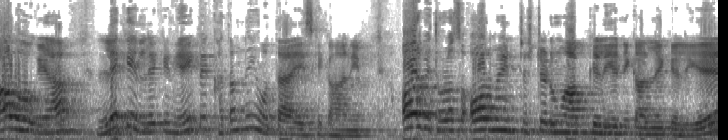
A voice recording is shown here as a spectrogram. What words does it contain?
अब हो गया। लेकिन लेकिन यहीं पे खत्म नहीं होता है इसकी कहानी। और भी थोड़ा सा और मैं इंटरेस्टेड हूँ आपके लिए निकालने के लिए।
